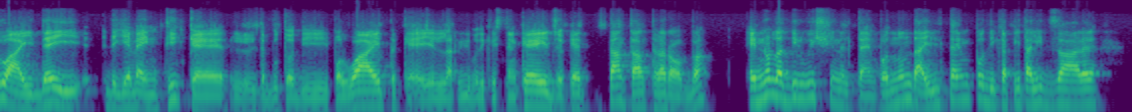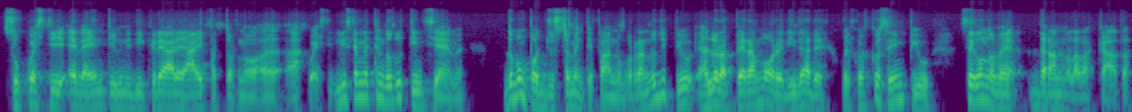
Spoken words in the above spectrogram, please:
tu hai dei, degli eventi, che è il debutto di Paul White, che è l'arrivo di Christian Cage, che è tanta altra roba, e non la diluisci nel tempo, non dai il tempo di capitalizzare su questi eventi, quindi di creare hype attorno a, a questi. Li stai mettendo tutti insieme. Dopo un po' giustamente fanno, vorranno di più, e allora per amore di dare quel qualcosa in più, secondo me daranno la vaccata.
